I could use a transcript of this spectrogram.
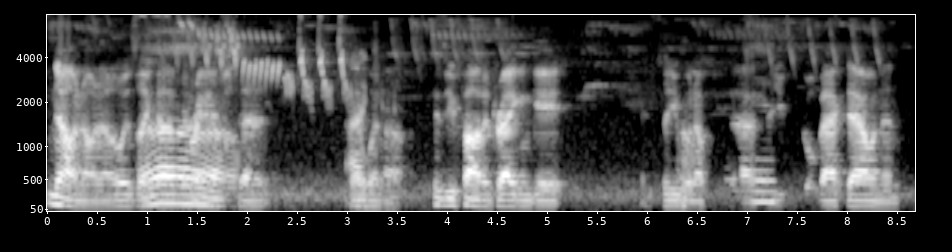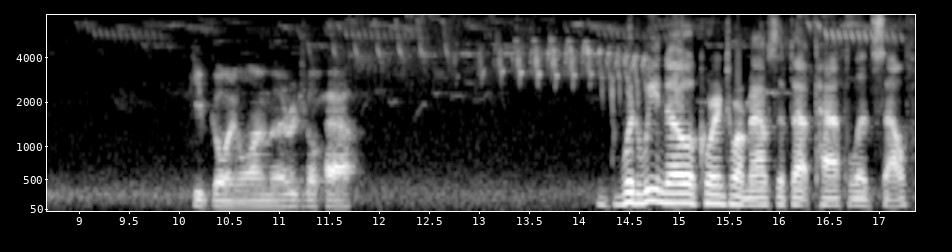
No, no, no. It was like Oh. a branch that, that I went it. up because you found a dragon gate, and so you went oh. up that. Yeah. You could go back down and keep going along the original path. would we know, according to our maps, if that path led south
